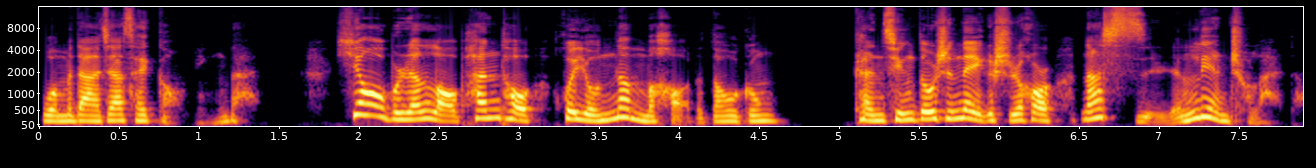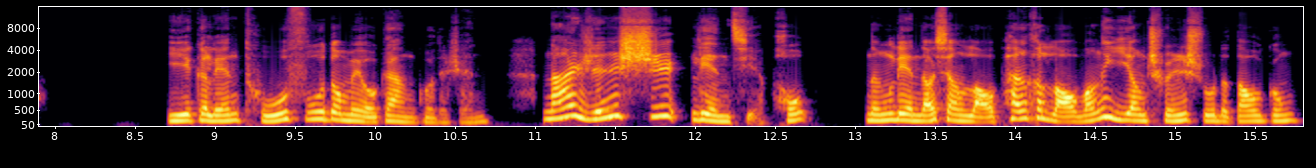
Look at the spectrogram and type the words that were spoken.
我们大家才搞明白，要不然老潘头会有那么好的刀工，感情都是那个时候拿死人练出来的。一个连屠夫都没有干过的人，拿人尸练解剖。能练到像老潘和老王一样纯熟的刀工，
